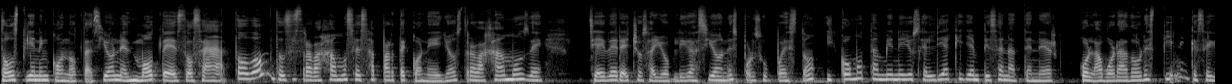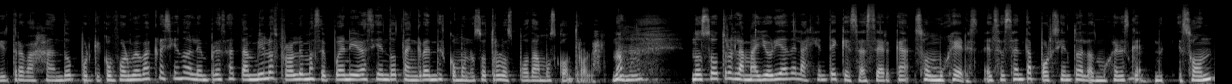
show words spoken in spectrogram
Todos tienen connotaciones, motes, o sea, todo. Entonces trabajamos esa parte con ellos, trabajamos de si hay derechos, hay obligaciones, por supuesto, y cómo también ellos el día que ya empiezan a tener colaboradores tienen que seguir trabajando porque conforme va creciendo la empresa también los problemas se pueden ir haciendo tan grandes como nosotros los podamos controlar, ¿no? Nosotros, la mayoría de la gente que se acerca son mujeres. El 60% de las mujeres que son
